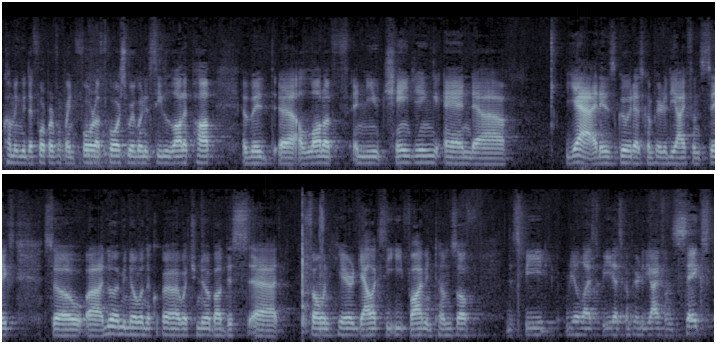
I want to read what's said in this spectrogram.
coming with the 4.4.4. Of course, we're going to see Lollipop with uh, a lot of new changing and uh, yeah, it is good as compared to the iPhone 6. So uh, do let me know the, uh, what you know about this uh, phone here, Galaxy E5, in terms of the speed, real life speed as compared to the iPhone 6.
